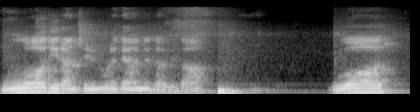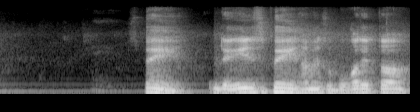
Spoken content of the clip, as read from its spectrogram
무엇이란 질문에 대한 대답이다. 무엇? 스페인 근데 in 스페인 하면서 뭐가 됐다?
